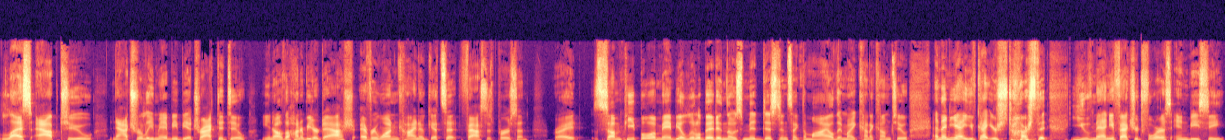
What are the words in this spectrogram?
less apt to naturally maybe be attracted to. You know, the 100 meter dash, everyone kind of gets it, fastest person, right? Some people, maybe a little bit in those mid distance, like the mile, they might kind of come to. And then, yeah, you've got your stars that you've manufactured for us, NBC.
